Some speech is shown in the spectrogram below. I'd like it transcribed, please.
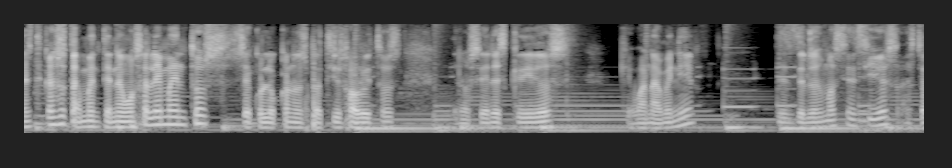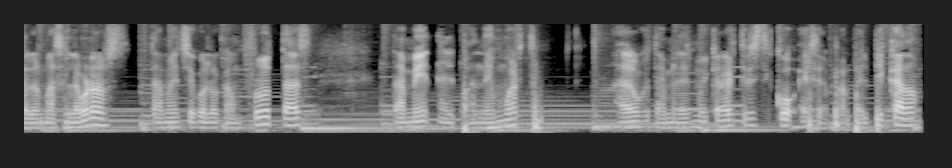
En este caso también tenemos alimentos, se colocan los platillos favoritos de los seres queridos que van a venir, desde los más sencillos hasta los más elaborados. También se colocan frutas, también el pan de muerto. Algo que también es muy característico es el papel picado.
